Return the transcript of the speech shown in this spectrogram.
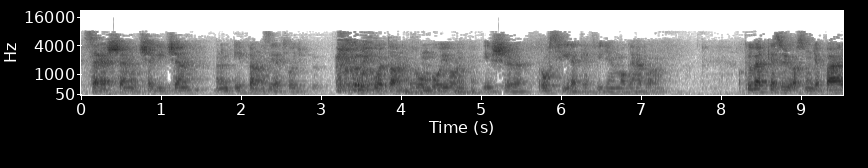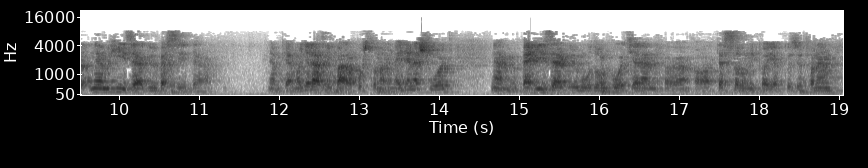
szeressen, hogy segítsen, hanem éppen azért, hogy burkoltan romboljon, és rossz híreket vigyen magával. A következő, azt mondja Pál, nem hízelgő beszéddel. Nem kell magyarázni, Pál apostol nagyon egyenes volt, nem behízelgő módon volt jelen a tesszalonikaiak között, hanem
